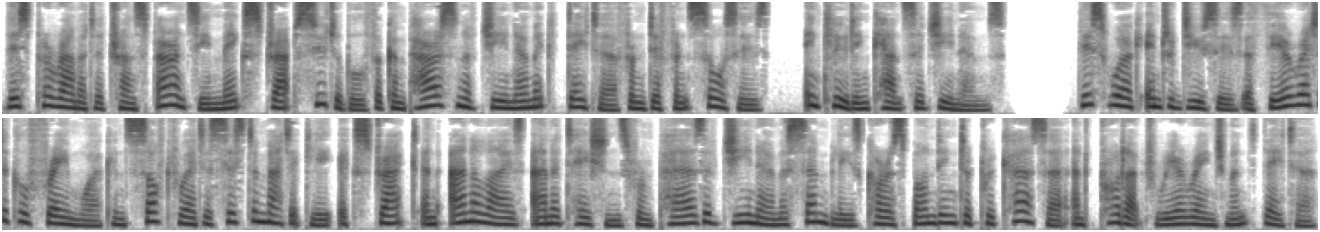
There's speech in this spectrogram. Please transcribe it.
This parameter transparency makes SDRAP suitable for comparison of genomic data from different sources, including cancer genomes. This work introduces a theoretical framework and software to systematically extract and analyze annotations from pairs of genome assemblies corresponding to precursor and product rearrangement data.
